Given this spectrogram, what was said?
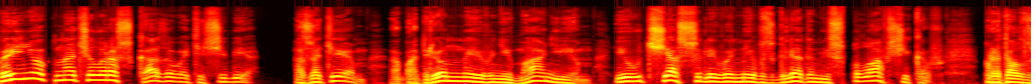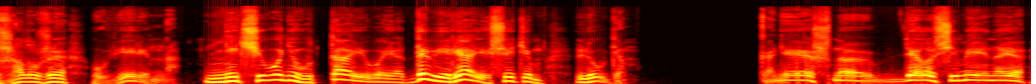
паренек начал рассказывать о себе а затем, ободренный вниманием и участливыми взглядами сплавщиков, продолжал уже уверенно, ничего не утаивая, доверяясь этим людям. «Конечно, дело семейное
